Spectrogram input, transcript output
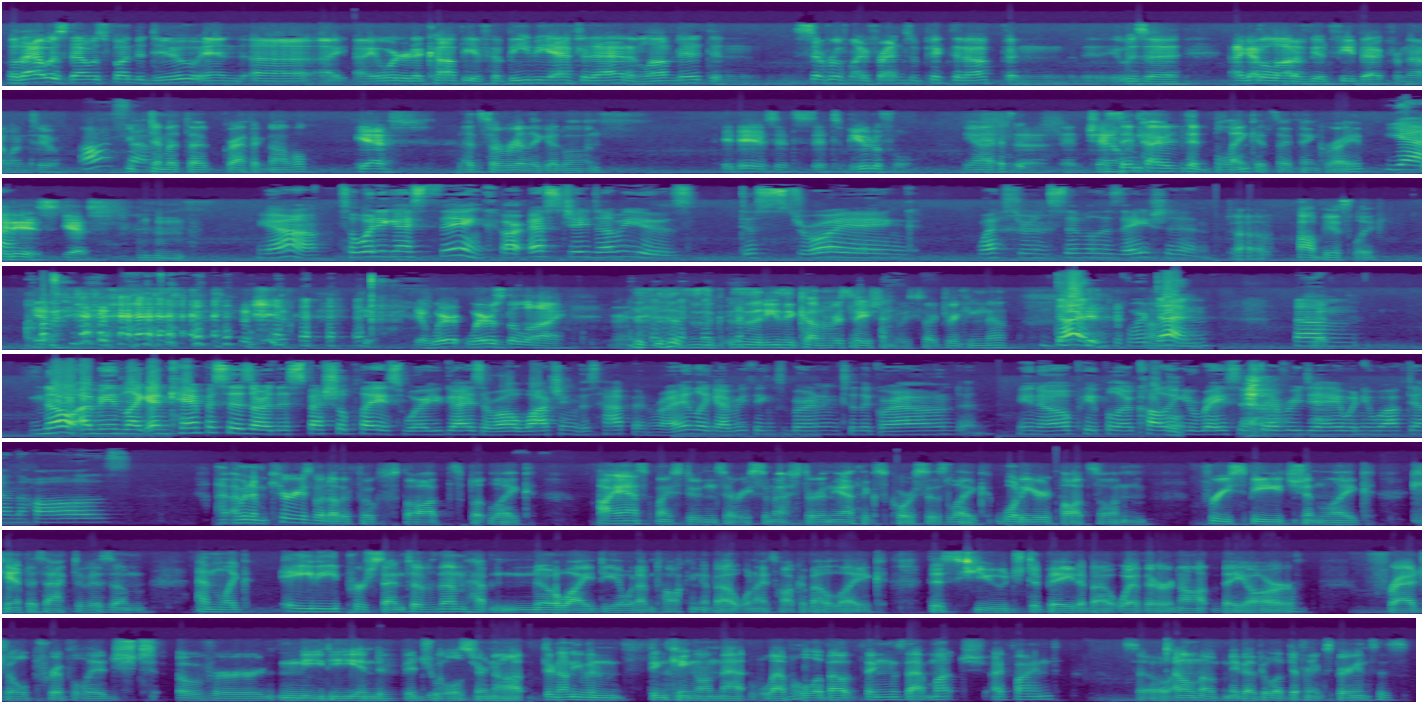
Well, that was that was fun to do, and uh, I, I ordered a copy of Habibi after that and loved it, and several of my friends have picked it up, and it was a I got a lot of good feedback from that one too. Awesome. You talking about the graphic novel? Yes, that's a really good one. It is. It's it's beautiful. Yeah, and, it's uh, and the same guy who did blankets, I think, right? Yeah, it is. Yes. Mm-hmm. Yeah. So, what do you guys think? Are SJWs destroying Western civilization? Uh, obviously. Yeah. yeah. Where Where's the lie? Right. this, is, this is an easy conversation. Do we start drinking now? Done. We're um, done. Um, no, I mean like and campuses are this special place where you guys are all watching this happen, right? Like everything's burning to the ground and you know, people are calling you racist every day when you walk down the halls. I mean, I'm curious about other folks' thoughts, but like I ask my students every semester in the ethics courses like what are your thoughts on free speech and like campus activism? And like 80% of them have no idea what I'm talking about when I talk about like this huge debate about whether or not they are fragile, privileged, over needy individuals or not. They're not even thinking on that level about things that much. I find. So I don't know. Maybe other people have different experiences.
